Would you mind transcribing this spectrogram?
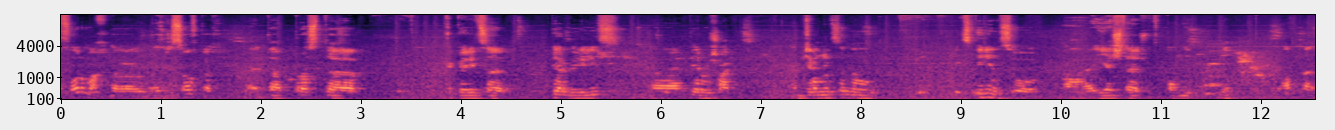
формах, э, разрисовках. Это просто, как говорится, первый релиз, первый шаг полноценному experience у. А, Я считаю, что это вполне ну, а- а-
